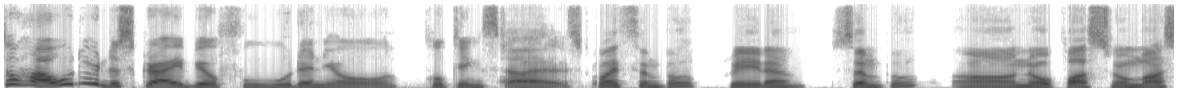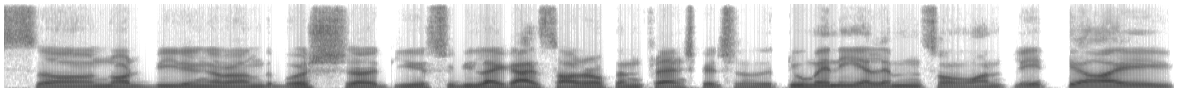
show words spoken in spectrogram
So how would you describe your food and your cooking style? It's quite simple, creative, simple. Uh, no fuss, no muss. Uh, not beating around the bush. Uh, it used to be like I started off in French kitchen with too many elements on one plate. Yeah, I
